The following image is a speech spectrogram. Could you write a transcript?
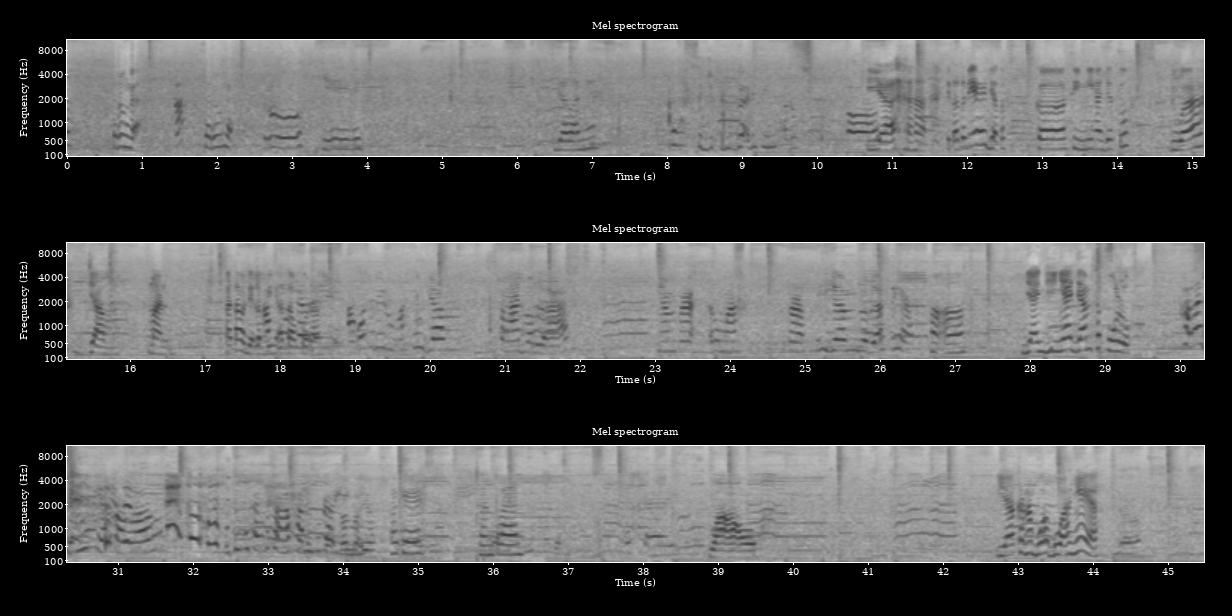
Seru nggak? Hah? Seru nggak? Terus Yeay. Jalannya wah sejuk juga di sini. Aduh. oh, Iya. Kita tadi eh jatuh ke sini aja tuh dua jam man. Gak tahu deh lebih Aku atau dari- kurang. Aku dari rumah tuh jam setengah 12 Nyampe rumah berarti jam 12 deh ya Heeh. Janjinya jam 10 Karena Zoom ya tolong Itu bukan kesalahanku kali Dan mbak ini ya Oke. Pelan-pelan. Oke Wow. Iya, karena buah-buahnya ya. Ya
